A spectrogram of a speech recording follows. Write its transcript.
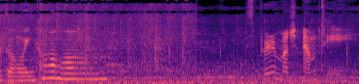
I am going home. It's pretty much empty.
